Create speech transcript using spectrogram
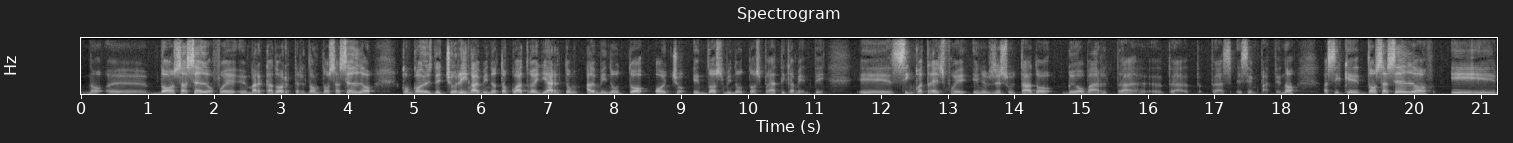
no, 2 eh, a 0 fue el marcador, perdón, 2 a 0 con goles de Chorín al minuto 4 y Arton al minuto 8, en dos minutos prácticamente. 5 eh, a 3 fue en el resultado global tras ese empate, ¿no? Así que 2 a 0 y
